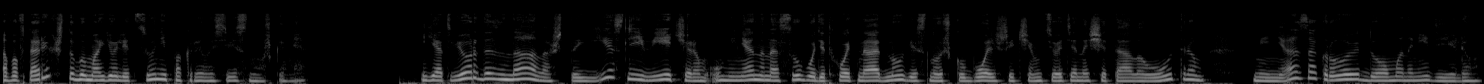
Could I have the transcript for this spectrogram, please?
а во-вторых, чтобы мое лицо не покрылось веснушками. Я твердо знала, что если вечером у меня на носу будет хоть на одну веснушку больше, чем тетя насчитала утром, меня закроют дома на неделю.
